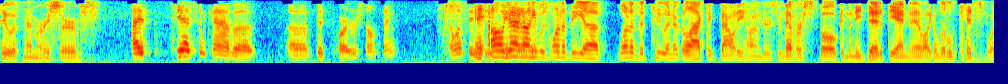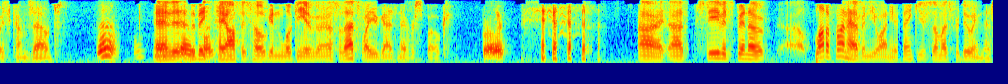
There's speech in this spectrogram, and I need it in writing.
too, if memory serves. I he had some kind of a, a bit part or something. I want to say. Eh, oh yeah, no, he was one of the uh, one of the two intergalactic bounty hunters who never spoke, and then he did at the end, and like a little kid's voice comes out, Oh, and uh, the big fun, payoff is Hogan looking at him, going, "Oh, so that's why you guys never spoke." brother. All right, uh, Steve, it's been a, a lot of fun having you on here. Thank you so much for doing this.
